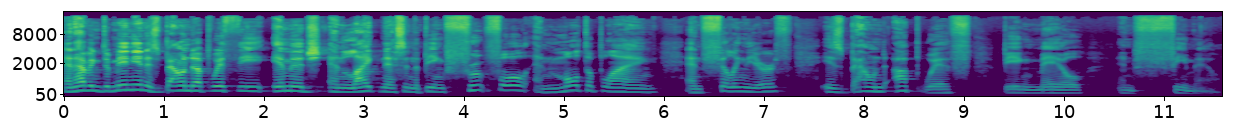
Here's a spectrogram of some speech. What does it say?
and having dominion is bound up with the image and likeness, and the being fruitful and multiplying and filling the earth is bound up with being male and female.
